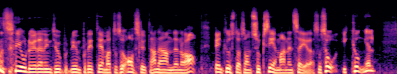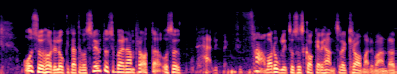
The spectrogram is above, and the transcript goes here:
och så gjorde vi den intervjun på det temat och så avslutade han den och ja, Bengt Gustafsson, succémannen, säger alltså så i Kungälv. Och så hörde Loket att det var slut och så började han prata och så härligt, fy fan vad roligt och så skakade vi hand så där kramade varandra.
